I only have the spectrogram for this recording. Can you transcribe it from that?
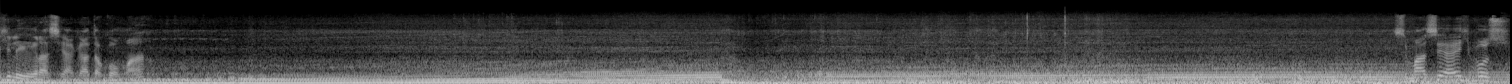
Έχει λίγη γρασία κάτω ακόμα. Σημασία έχει πως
